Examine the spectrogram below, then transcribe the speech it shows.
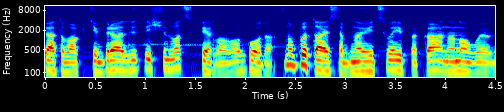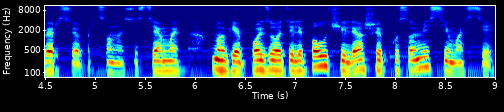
5 октября 2021 года, но пытаясь обновить свои ПК на новую версию операционной системы, многие пользователи получили ошибку совместимости.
